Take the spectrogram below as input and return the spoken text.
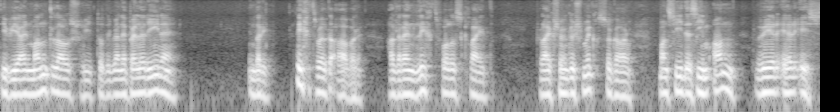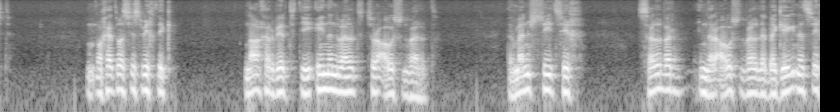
die wie ein Mantel aussieht oder wie eine Ballerine. In der Lichtwelt aber hat er ein lichtvolles Kleid vielleicht schön geschmückt sogar. Man sieht es ihm an, wer er ist. Und noch etwas ist wichtig. Nachher wird die Innenwelt zur Außenwelt. Der Mensch sieht sich selber in der Außenwelt, er begegnet sich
